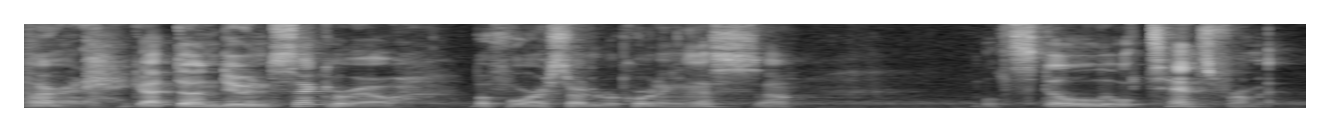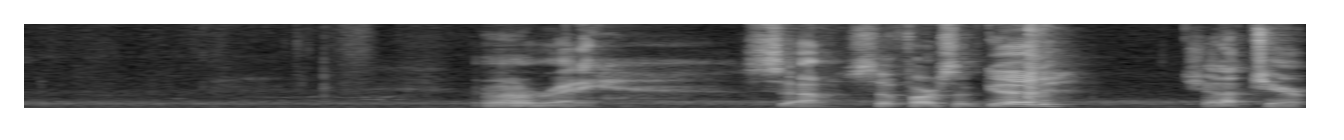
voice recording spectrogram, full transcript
Alrighty, got done doing Sekiro before I started recording this, so still a little tense from it. Alrighty. So, so far so good. Shut up, chair.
